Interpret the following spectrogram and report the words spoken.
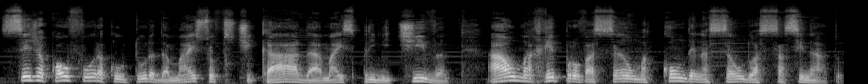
seja qual for a cultura da mais sofisticada, a mais primitiva, há uma reprovação, uma condenação do assassinato.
